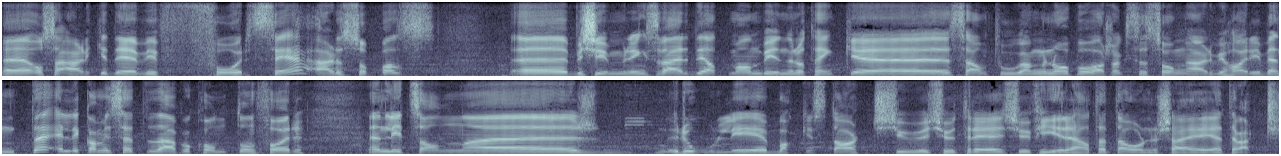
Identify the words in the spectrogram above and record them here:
Eh, og så er det ikke det vi får se. Er det såpass eh, bekymringsverdig at man begynner å tenke seg om to ganger nå på hva slags sesong er det vi har i vente, eller kan vi sette det her på kontoen for en litt sånn eh, rolig bakkestart 2023-2024, at dette ordner seg etter hvert?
